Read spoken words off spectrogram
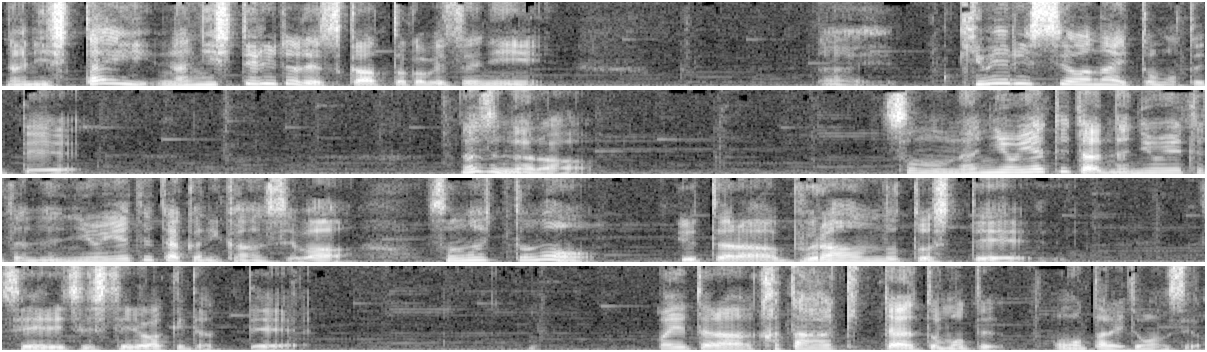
何したい、何してる人ですかとか別に、はい、決める必要はないと思ってて、なぜなら、その何をやってた、何をやってた、何をやってたかに関しては、その人の言ったらブランドとして成立してるわけであって、まあ言ったら肩が切ったやと思って、思ったらいいと思うんですよ。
